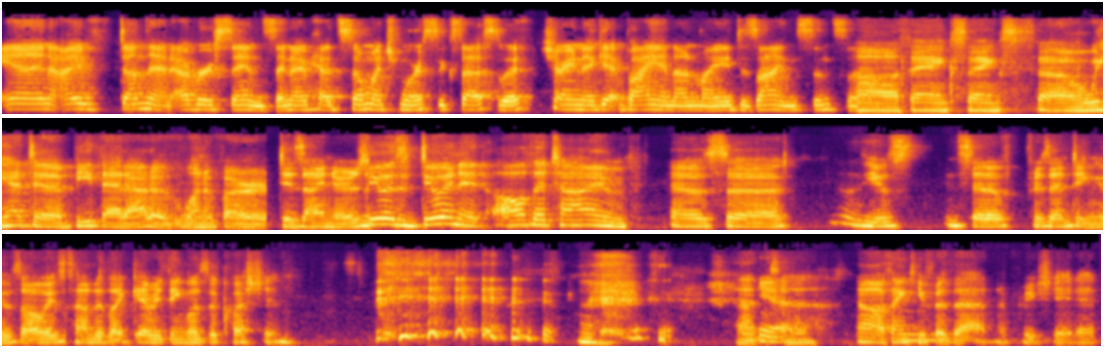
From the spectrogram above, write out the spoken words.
And I've done that ever since. And I've had so much more success with trying to get buy in on my designs since then. Oh, thanks. Thanks. Um, we had to beat that out of one of our designers. He was doing it all the time. It was, uh, he was, instead of presenting, it was always sounded like everything was a question. yeah. Oh, thank you for that. I appreciate it.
